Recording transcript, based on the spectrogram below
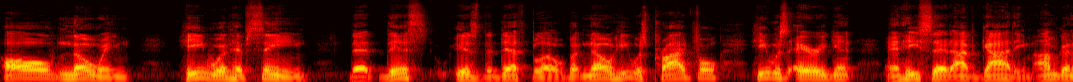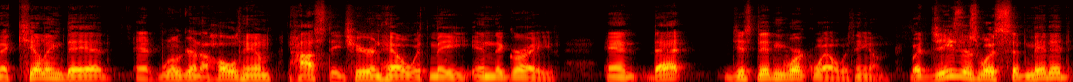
all knowing, he would have seen that this is the death blow. But no, he was prideful, he was arrogant, and he said, I've got him. I'm going to kill him dead, and we're going to hold him hostage here in hell with me in the grave. And that just didn't work well with him. But Jesus was submitted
